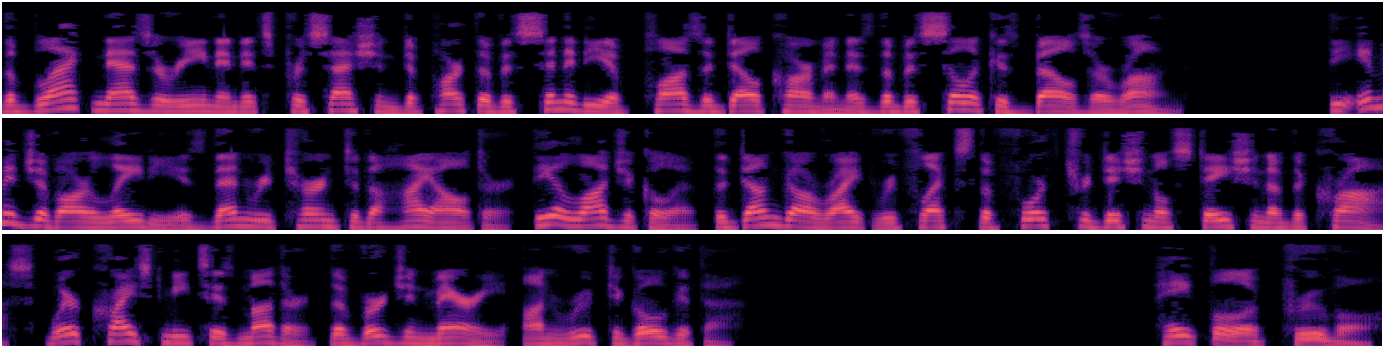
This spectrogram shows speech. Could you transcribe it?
The Black Nazarene and its procession depart the vicinity of Plaza del Carmen as the basilica's bells are rung. The image of Our Lady is then returned to the high altar. Theologically, uh, the Dungaw rite reflects the fourth traditional station of the cross, where Christ meets his mother, the Virgin Mary, en route to Golgotha. Papal approval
